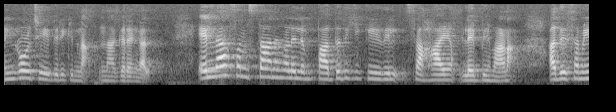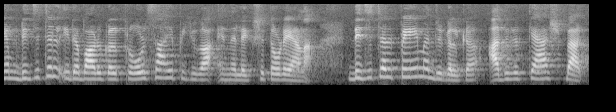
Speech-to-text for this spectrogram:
എൻറോൾ ചെയ്തിരിക്കുന്ന നഗരങ്ങൾ. എല്ലാ സംസ്ഥാനങ്ങളിലും പദ്ധതിക്ക് കീഴിൽ സഹായം ലഭ്യമാണ്. അതേസമയം ഡിജിറ്റൽ ഇടപാടുകൾ പ്രോത്സാഹിപ്പിക്കുക എന്ന ലക്ഷ്യത്തോടെയാണ് ഡിജിറ്റൽ പേയ്മെന്റുകൾക്ക് അധിക ക്യാഷ് ബാക്ക്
